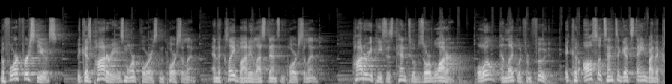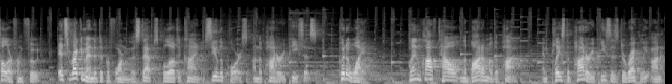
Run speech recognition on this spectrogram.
Before first use, because pottery is more porous than porcelain, and the clay body less dense than porcelain, pottery pieces tend to absorb water, oil, and liquid from food. It could also tend to get stained by the color from food. It's recommended to perform the steps below to kind of seal the pores on the pottery pieces. Put a white, plain cloth towel on the bottom of the pot and place the pottery pieces directly on it.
